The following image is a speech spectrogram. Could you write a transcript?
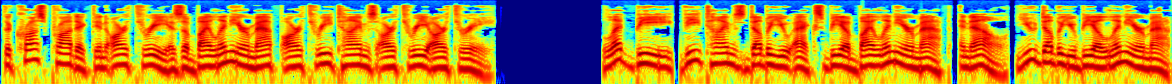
The cross product in R3 is a bilinear map R3 times R3 R3. Let B, V times Wx be a bilinear map, and L, UW be a linear map,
